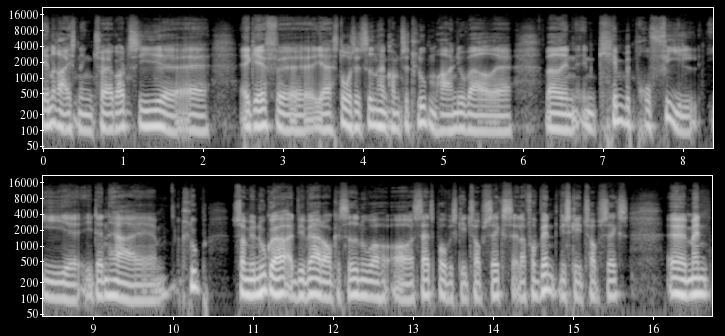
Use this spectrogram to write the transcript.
genrejsning, tør jeg godt sige, øh, af AGF. Øh, ja, stort set siden han kom til klubben, har han jo været, øh, været en, en kæmpe profil i, i den her klub, som jo nu gør, at vi hvert år kan sidde nu og, og satse på, at vi skal i top 6, eller forvente, at vi skal i top 6. Men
